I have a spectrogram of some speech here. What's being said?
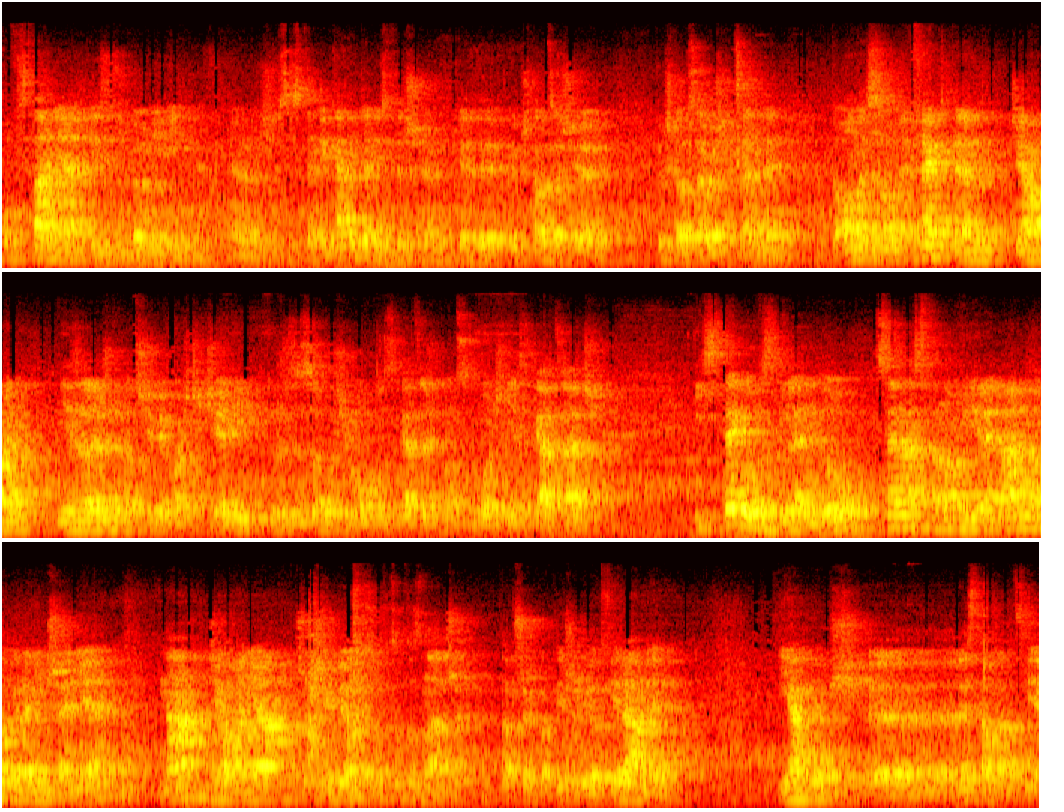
powstania jest zupełnie inne. Mianowicie w systemie kapitalistycznym, kiedy wykształca się, wykształcają się ceny, to one są efektem działań niezależnych od siebie właścicieli, którzy ze sobą się mogą zgadzać bądź, nie zgadzać. I z tego względu cena stanowi realne ograniczenie na działania przedsiębiorców. Co to znaczy? Na przykład, jeżeli otwieramy jakąś e, restaurację,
